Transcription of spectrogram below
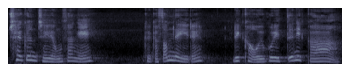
최근 제 영상에 그러니까 썸네일에 리카 얼굴이 뜨니까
